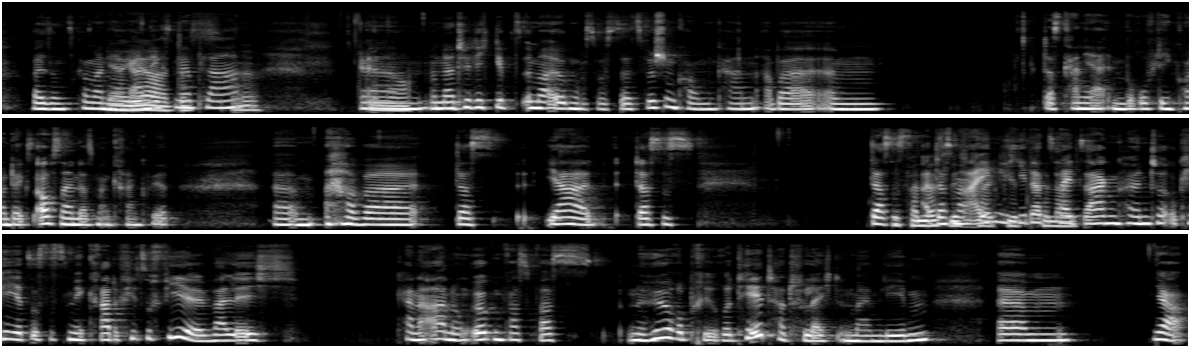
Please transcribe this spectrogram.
weil sonst kann man ja, ja gar ja, nichts mehr planen. Äh, genau. Ähm, und natürlich gibt es immer irgendwas, was dazwischen kommen kann, aber ähm, das kann ja im beruflichen Kontext auch sein, dass man krank wird. Ähm, aber das, ja, das ist, das ist, dass man eigentlich jederzeit vielleicht. sagen könnte, okay, jetzt ist es mir gerade viel zu viel, weil ich, keine Ahnung, irgendwas, was eine höhere Priorität hat vielleicht in meinem Leben, ähm, ja,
